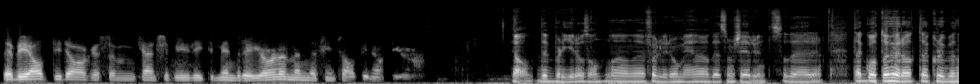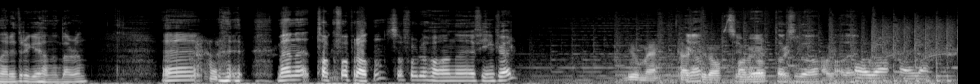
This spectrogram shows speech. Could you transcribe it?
det blir alltid dagar som kanske blir lite mindre att göra men det finns alltid något att göra. Ja, det blir jo sånn. Det følger jo med det som skjer rundt. Så det er, det er godt å høre at klubben er i trygge hender, Darren. Eh, men takk for praten, så får du ha en fin kveld. Du med. Takk ja, skal du ha. Takk skal du ha. Ha det.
